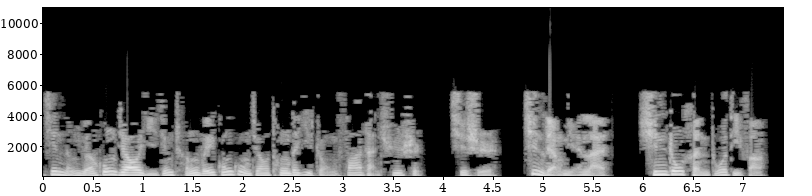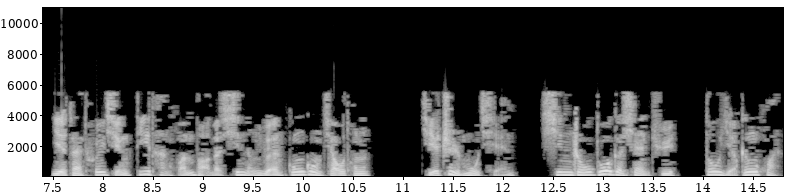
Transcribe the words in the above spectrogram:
新能源公交已经成为公共交通的一种发展趋势。其实，近两年来，新州很多地方也在推行低碳环保的新能源公共交通。截至目前，新州多个县区都也更换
